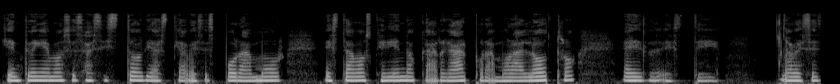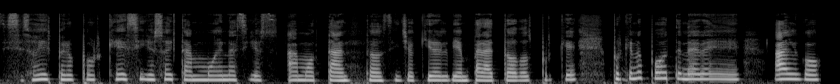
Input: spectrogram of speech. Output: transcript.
que entreguemos esas historias que a veces por amor estamos queriendo cargar, por amor al otro, este, a veces dices, oye, pero ¿por qué si yo soy tan buena, si yo amo tanto, si yo quiero el bien para todos, ¿por qué, ¿por qué no puedo tener eh, algo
